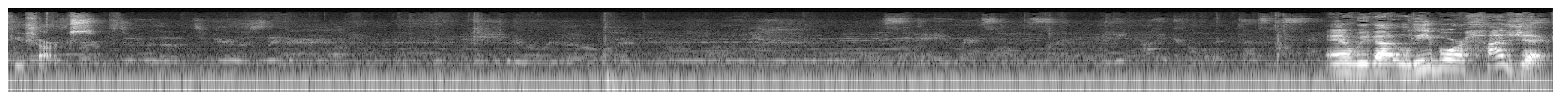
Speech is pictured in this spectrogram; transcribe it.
A few Sharks. And we got Libor Hajek,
